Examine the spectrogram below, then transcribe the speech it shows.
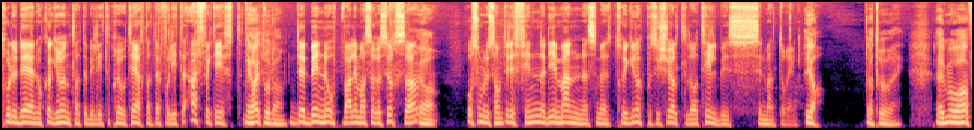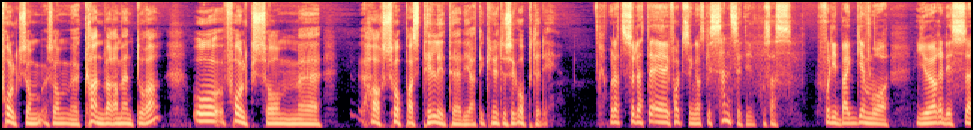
Tror du det er noe av grunnen til at det blir lite prioritert, at det er for lite effektivt? Ja, jeg tror det. Det binder opp veldig masse ressurser, Ja, og så må du samtidig finne de mennene som er trygge nok på seg sjøl til å tilby sin mentoring. ja det tror jeg. Jeg må ha folk som, som kan være mentorer, og folk som eh, har såpass tillit til dem at de knytter seg opp til dem. Så dette er faktisk en ganske sensitiv prosess, fordi begge må gjøre disse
